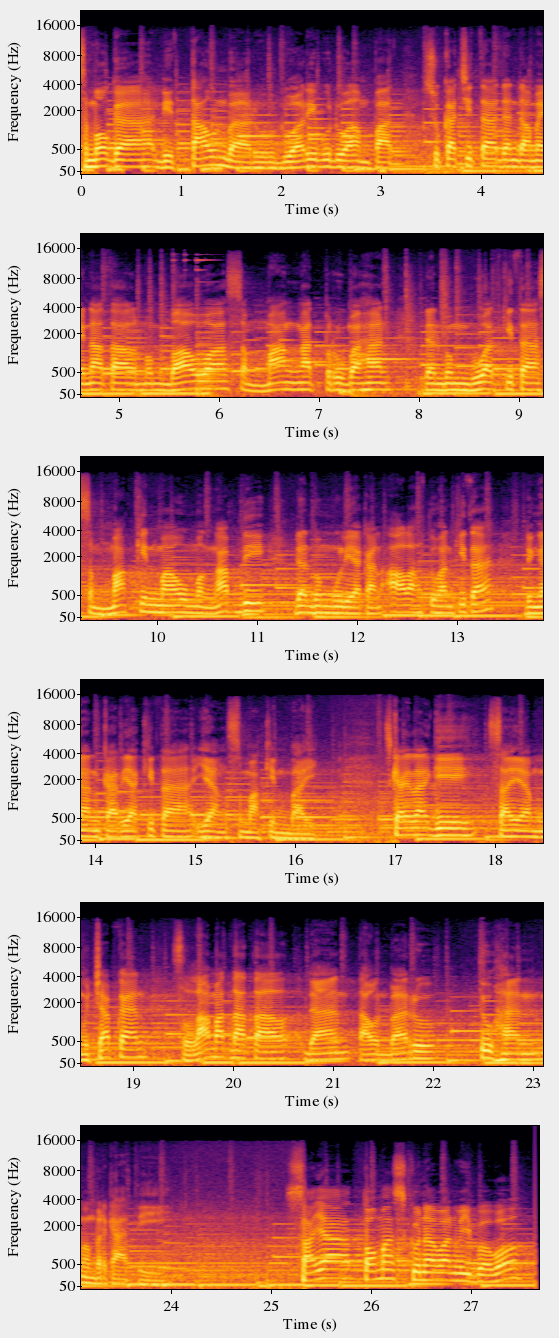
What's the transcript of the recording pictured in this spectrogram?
Semoga di tahun baru 2024, sukacita dan damai Natal membawa semangat perubahan dan membuat kita semakin mau mengabdi dan memuliakan Allah Tuhan kita dengan karya kita yang semakin baik. Sekali lagi, saya mengucapkan selamat Natal dan Tahun Baru. Tuhan memberkati. Saya Thomas Gunawan Wibowo,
